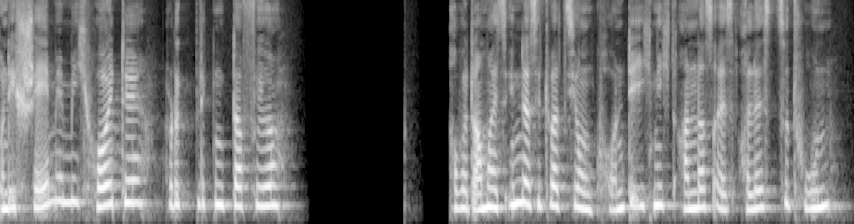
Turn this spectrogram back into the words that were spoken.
Und ich schäme mich heute rückblickend dafür, aber damals in der Situation konnte ich nicht anders als alles zu tun,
